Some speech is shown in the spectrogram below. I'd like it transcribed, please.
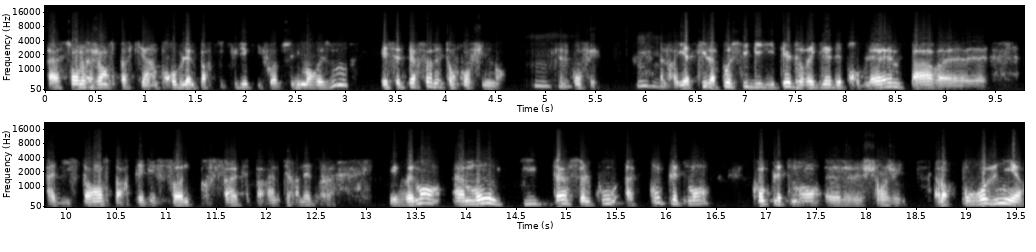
à son agence parce qu'il y a un problème particulier qu'il faut absolument résoudre et cette personne est en confinement. Mhm. Qu'est-ce qu'on fait? Mhm. Alors, y a-t-il la possibilité de régler des problèmes par euh, à distance, par téléphone, par fax, par internet? C'est vraiment un monde qui, d'un seul coup, a complètement complètement euh, changé. Alors pour revenir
